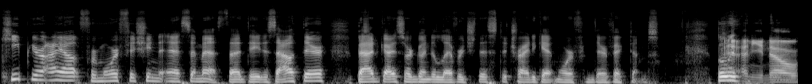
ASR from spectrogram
keep your eye out for more phishing SMS. That data's out there. Bad guys are going to leverage this to try to get more from their victims. But with, and you know,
